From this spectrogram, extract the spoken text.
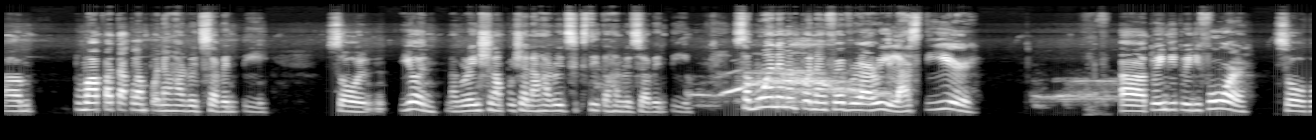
um, pumapatak lang po ng 170. So, yun, nag-range lang po siya ng 160 to 170. Sa buwan naman po ng February last year, uh, 2024. So,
